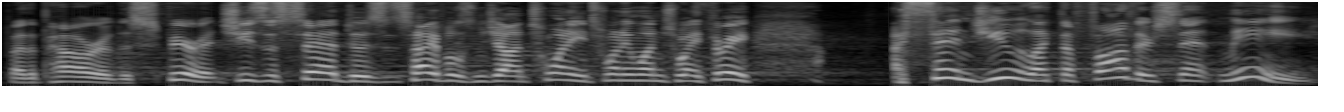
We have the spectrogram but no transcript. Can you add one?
by the power of the Spirit. Jesus said to his disciples in John 20, 21, 23, I send you like the Father sent me.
